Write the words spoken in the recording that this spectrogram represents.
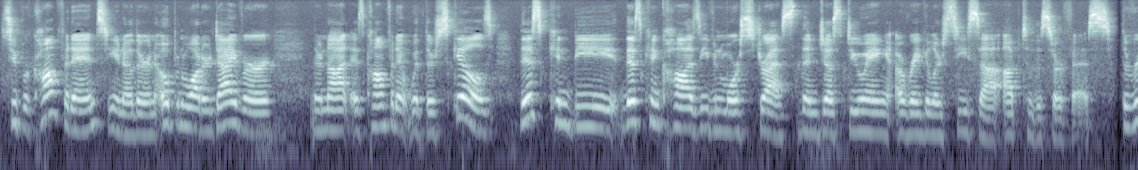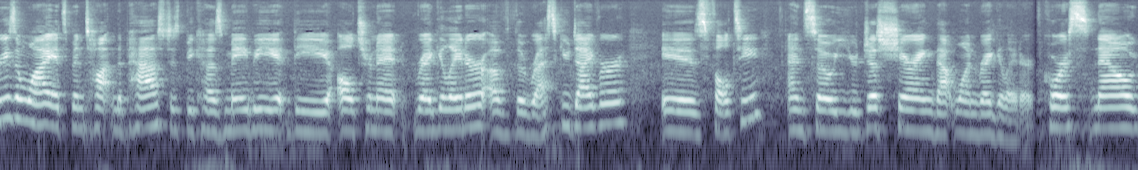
super confident, you know, they're an open water diver they're not as confident with their skills, this can be this can cause even more stress than just doing a regular CESA up to the surface. The reason why it's been taught in the past is because maybe the alternate regulator of the rescue diver is faulty and so you're just sharing that one regulator. Of course, now,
